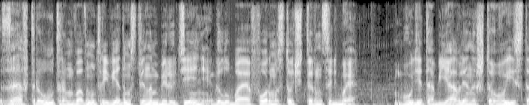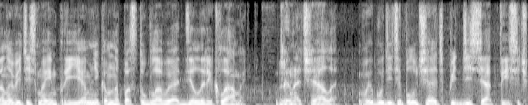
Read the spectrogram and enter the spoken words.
Завтра утром во внутриведомственном бюллетене «Голубая форма 114-Б» будет объявлено, что вы становитесь моим преемником на посту главы отдела рекламы. Для начала вы будете получать 50 тысяч.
